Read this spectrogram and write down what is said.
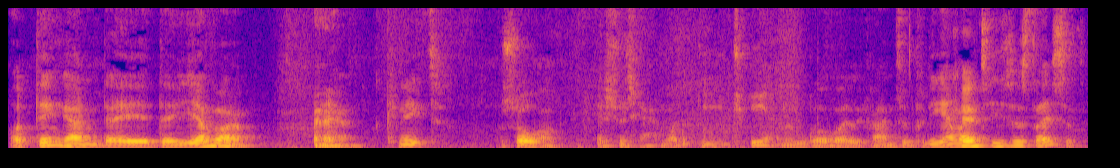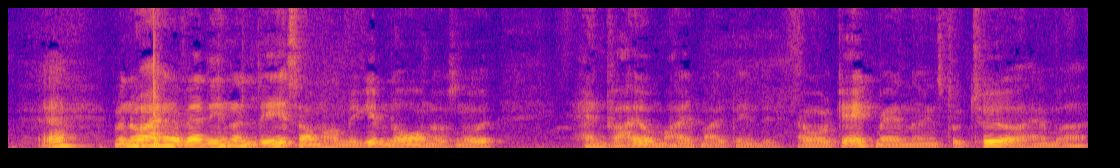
Og dengang, da, da jeg var knægt og så ham, jeg synes, at han var irriterende ud over alle grænser, fordi han var Okay. altid så stresset. Ja. Men nu har jeg været inde og læse om ham igennem årene og sådan noget. Han var jo meget, meget mere end det. Han var gagman og instruktør, og han var...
